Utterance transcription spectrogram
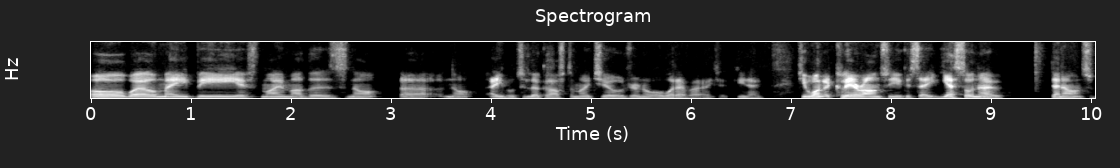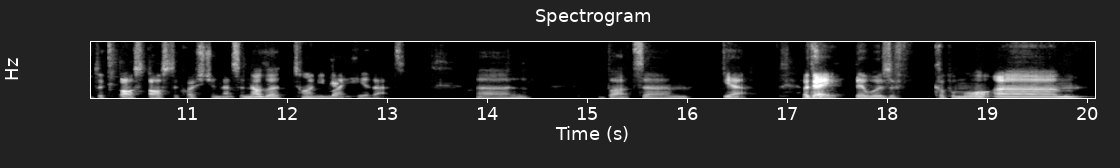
oh, well, maybe if my mother's not. Uh, not able to look after my children or whatever you know if you want a clear answer, you can say yes or no, then answer the ask, ask the question. That's another time you might hear that. Uh, but um, yeah, okay. There was a f- couple more. Um,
